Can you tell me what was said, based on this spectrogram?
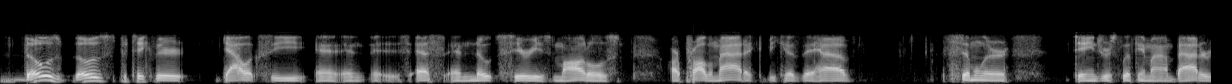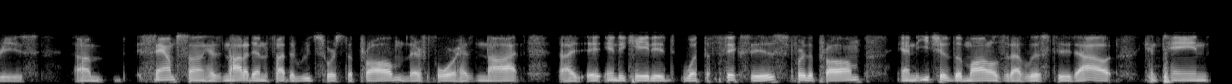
those those particular Galaxy and, and S and Note series models are problematic because they have similar dangerous lithium ion batteries. Um, Samsung has not identified the root source of the problem, therefore, has not uh, indicated what the fix is for the problem. And each of the models that I've listed out contain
